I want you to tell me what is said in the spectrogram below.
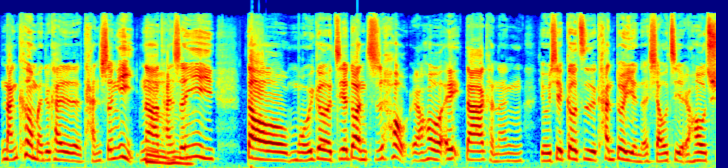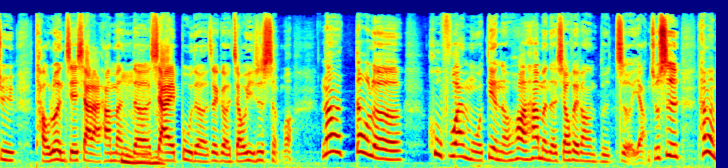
男客们就开始谈生意，那谈生意到某一个阶段之后，然后哎，大家可能有一些各自看对眼的小姐，然后去讨论接下来他们的下一步的这个交易是什么。那到了护肤按摩店的话，他们的消费方式不是这样，就是他们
